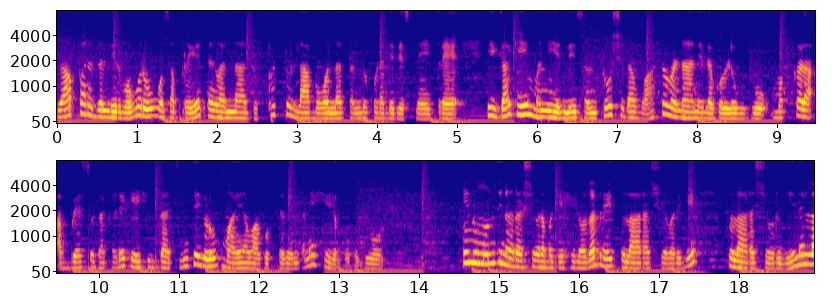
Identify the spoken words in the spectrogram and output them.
ವ್ಯಾಪಾರದಲ್ಲಿರುವವರು ಹೊಸ ಪ್ರಯತ್ನಗಳನ್ನು ದುಪ್ಪಟ್ಟು ಲಾಭವನ್ನು ತಂದುಕೊಡಲಿದೆ ಸ್ನೇಹಿತರೆ. ಹೀಗಾಗಿ ಮನೆಯಲ್ಲಿ ಸಂತೋಷದ ವಾತಾವರಣ ನೆಲೆಗೊಳ್ಳುವುದು ಮಕ್ಕಳ ಅಭ್ಯಾಸದ ಕಡೆಗೆ ಇದ್ದ ಚಿಂತೆಗಳು ಮಾಯವಾಗುತ್ತವೆ ಅಂತಲೇ ಹೇಳಬಹುದು. ಇನ್ನು ಮುಂದಿನ ರಾಶಿಯವರ ಬಗ್ಗೆ ಹೇಳೋದಾದರೆ ತುಲಾರಾಶಿಯವರಿಗೆ ತುಲಾರಾಶಿಯವರು ಏನೆಲ್ಲ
